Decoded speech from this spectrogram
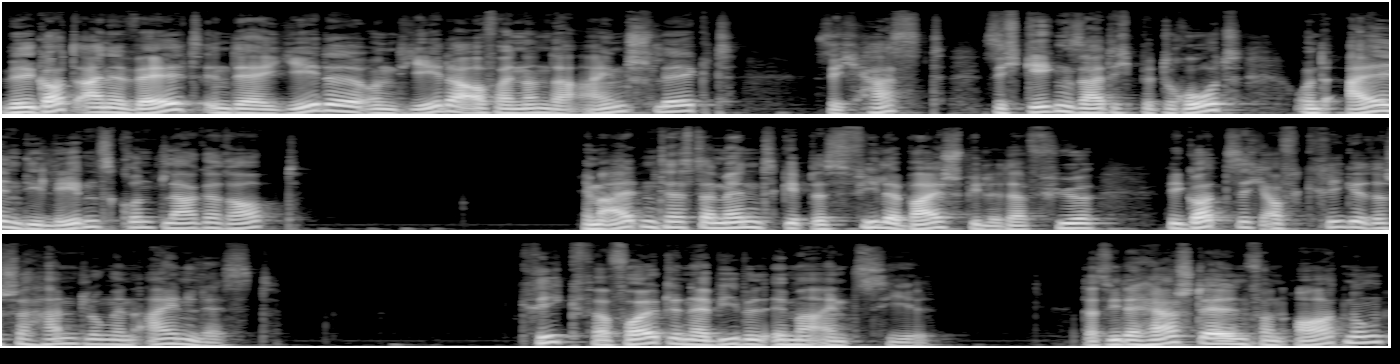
Will Gott eine Welt, in der jede und jeder aufeinander einschlägt, sich hasst, sich gegenseitig bedroht und allen die Lebensgrundlage raubt? Im Alten Testament gibt es viele Beispiele dafür, wie Gott sich auf kriegerische Handlungen einlässt. Krieg verfolgt in der Bibel immer ein Ziel das Wiederherstellen von Ordnung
